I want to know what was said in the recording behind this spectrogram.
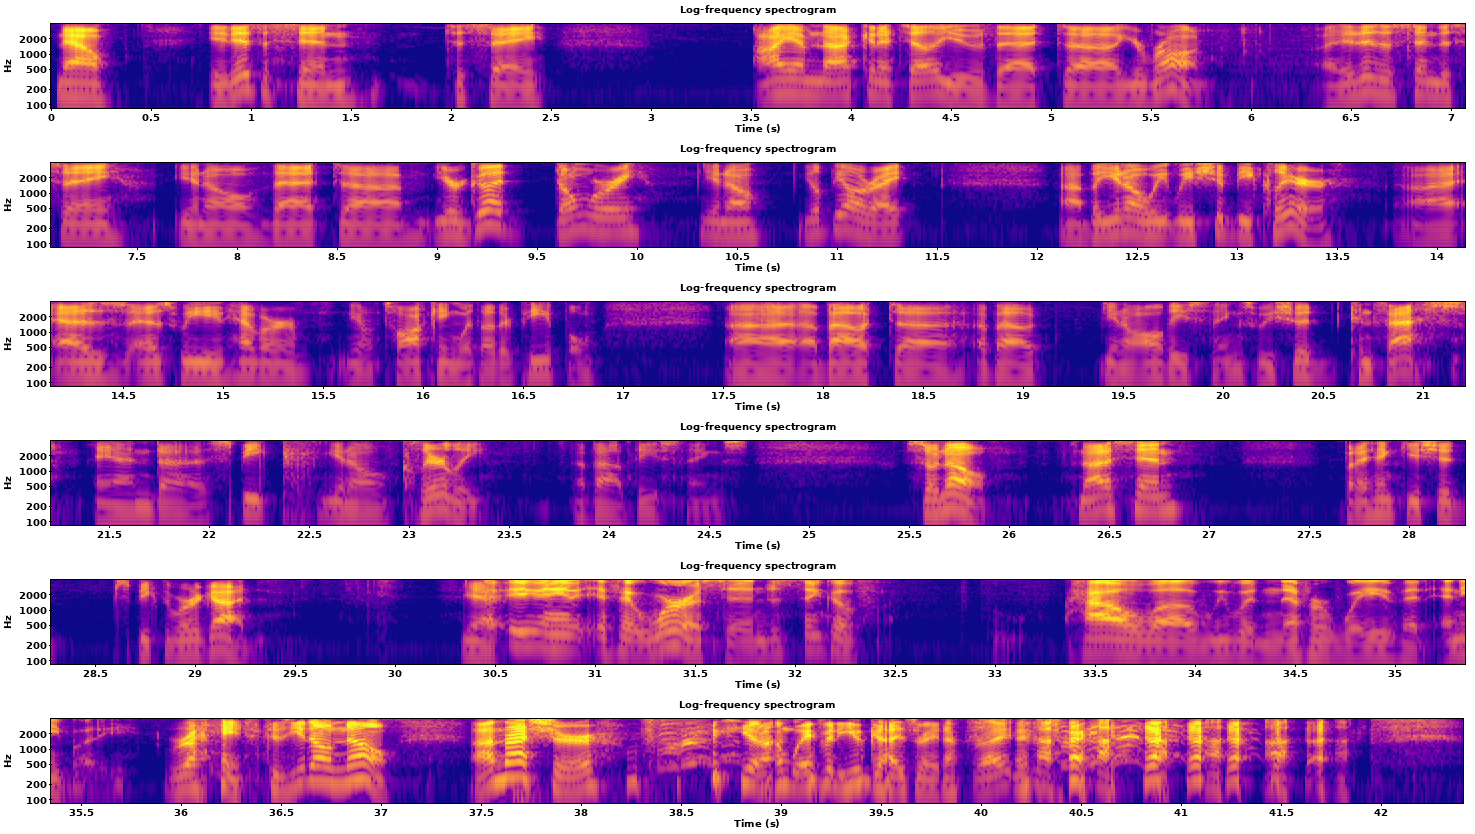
Now, it is a sin to say, I am not going to tell you that uh, you're wrong. It is a sin to say, you know, that uh, you're good. Don't worry. You know, you'll be all right. Uh, but you know, we, we should be clear uh, as as we have our you know talking with other people uh, about uh, about you know all these things. We should confess and uh, speak you know clearly about these things. So no, it's not a sin, but I think you should speak the word of God. Yeah. If it were a sin, just think of how uh, we would never wave at anybody. Right, because you don't know. I'm not sure. you know, I'm waving at you guys right now. Right?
